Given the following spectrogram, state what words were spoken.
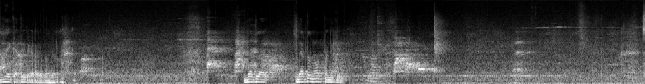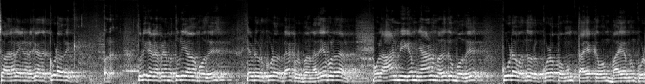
நாய் கத்திக்கிட்டு கிடக்குதுன்னு தெரியல இந்த இடத்துல இந்த இடத்துல நோட் பண்ணிக்கணும். ஸோ அதனால் என்ன நடக்குது? அந்த கூட ஒரு ஒரு துணி கடையில் போய் நம்ம துணியாகும் போது எப்படி ஒரு கூட ஒரு பேக் கொடுப்பாங்க? அதே போல தான் உங்களை ஆன்மீகம் ஞானம் வளர்க்கும் போது கூட வந்து ஒரு குழப்பமும் தயக்கமும் பயமும் கூட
